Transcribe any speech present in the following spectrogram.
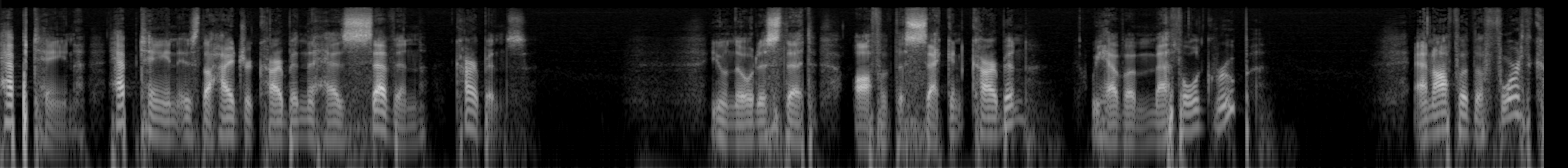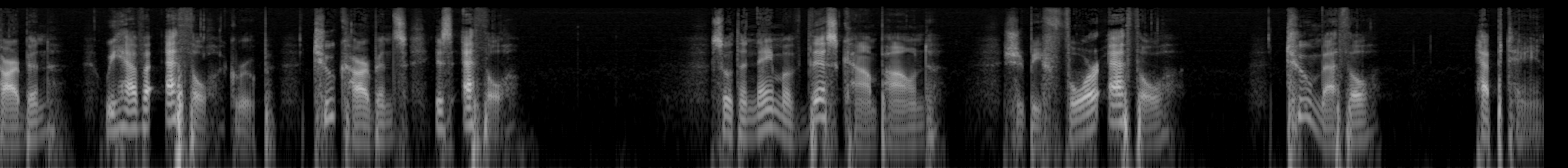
heptane. Heptane is the hydrocarbon that has seven carbons. You'll notice that off of the second carbon, we have a methyl group. And off of the fourth carbon, we have an ethyl group. Two carbons is ethyl. So the name of this compound should be 4-ethyl 2-methyl heptane.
